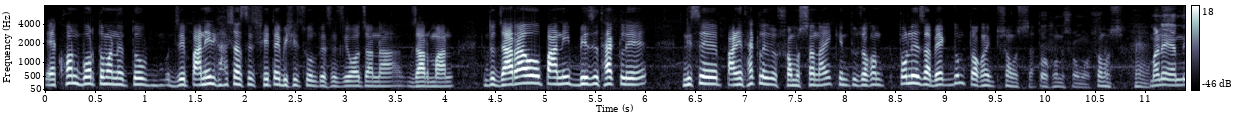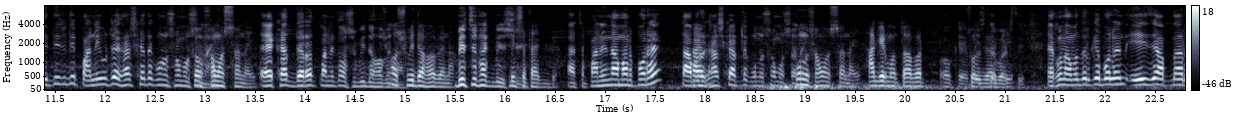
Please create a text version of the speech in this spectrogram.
এখন বর্তমানে তো যে পানির ঘাস আছে সেটা বেশি চলতেছে, যে অজানা, জার্মান। কিন্তু যারাও পানি বেজে থাকলে নিচে পানি থাকলে সমস্যা নাই কিন্তু যখন তলে যাবে একদম তখন একটু সমস্যা। তখন সমস্যা। হ্যাঁ। মানে এমনিতে যদি পানি উঠে ঘাস খেতে কোনো সমস্যা সমস্যা নাই। এক হাত দেড় হাত পানিতে অসুবিধা হবে না? অসুবিধা হবে না। বেঁচে থাকবে বেঁচে থাকবে। আচ্ছা পানি নামার পরে তারপর ঘাস কাটলে কোনো সমস্যা কোনো সমস্যা নাই। আগের মতো আবার ওকে বুঝতে পারছি। এখন আমাদেরকে বলেন এই যে আপনার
